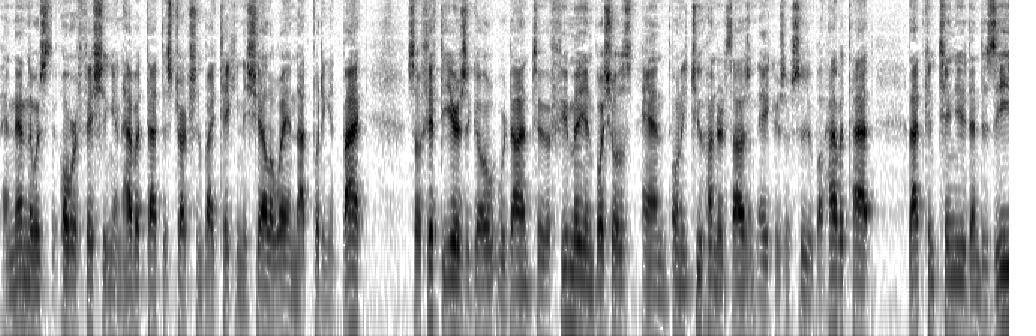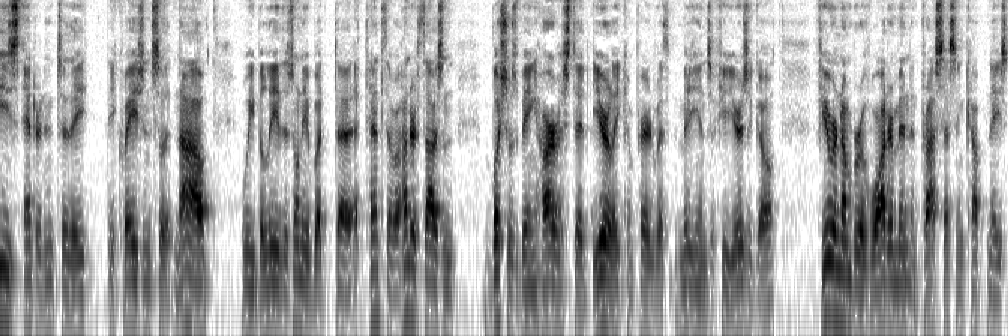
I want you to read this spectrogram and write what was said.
and then there was overfishing and habitat destruction by taking the shell away and not putting it back. So 50 years ago, we're down to a few million bushels and only 200,000 acres of suitable habitat. That continued, and disease entered into the equation so that now we believe there's only about uh, a tenth of 100,000 bushels being harvested yearly compared with millions a few years ago. Fewer number of watermen and processing companies,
